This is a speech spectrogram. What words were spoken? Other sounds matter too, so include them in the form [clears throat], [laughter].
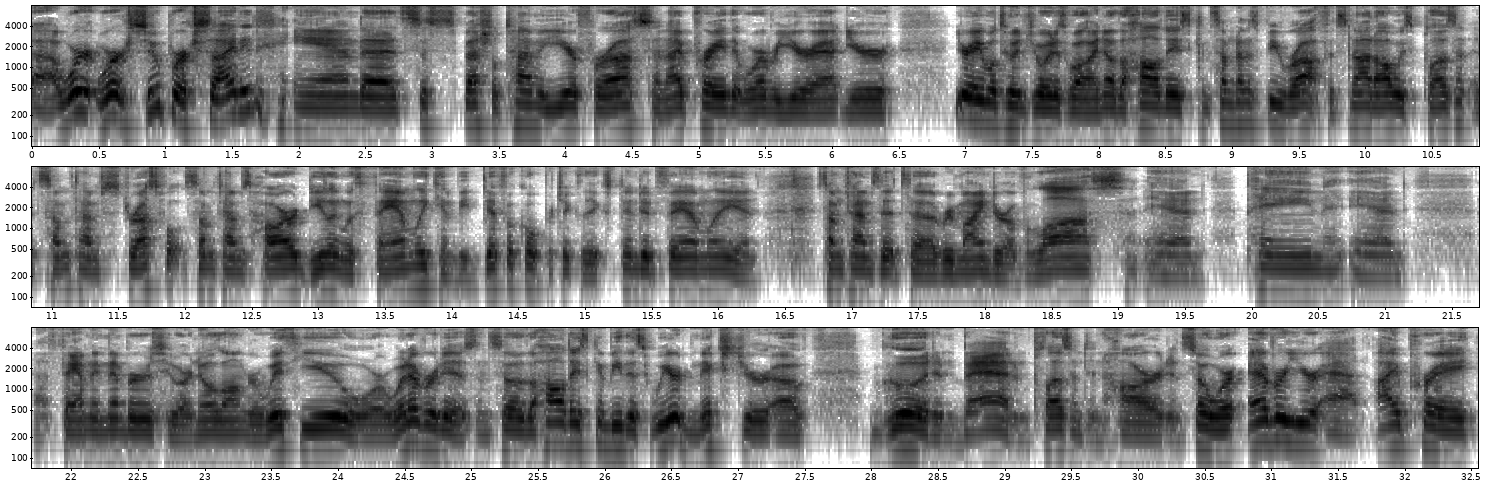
uh, we're, we're super excited, and uh, it's just a special time of year for us. And I pray that wherever you're at, you're you're able to enjoy it as well. I know the holidays can sometimes be rough. It's not always pleasant. It's sometimes stressful. It's sometimes hard. Dealing with family can be difficult, particularly extended family, and sometimes it's a reminder of loss and pain and uh, family members who are no longer with you or whatever it is. And so the holidays can be this weird mixture of good and bad and pleasant and hard. And so wherever you're at, I pray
